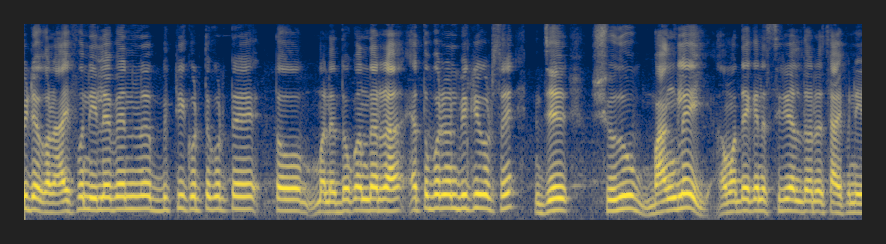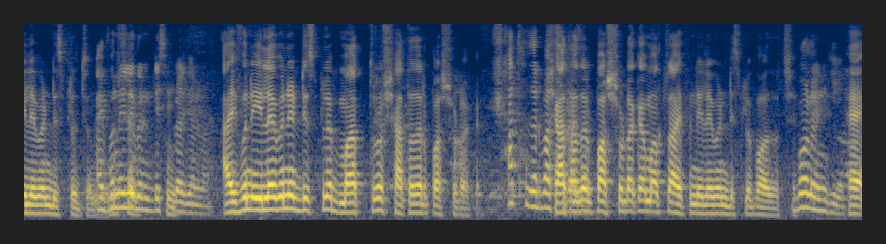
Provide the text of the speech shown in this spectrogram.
ভিডিও করেন। আইফোন ইলেভেন বিক্রি করতে করতে তো মানে দোকানদাররা এত পরিমাণ বিক্রি করছে যে শুধু বাংলেই আমাদের এখানে সিরিয়াল ধরেছে আইফোন ইলেভেন ডিসপ্লের জন্য আইফোন ইলেভেন ডিসপ্লের জন্য। আইফোন ইলেভেনের ডিসপ্লে মাত্র সাত হাজার পাঁচশো টাকা। সাত হাজার পাঁচশো সাত টাকায় মাত্র আইফোন ইলেভেন ডিসপ্লে পাওয়া যাচ্ছে। বলেন কি? হ্যাঁ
